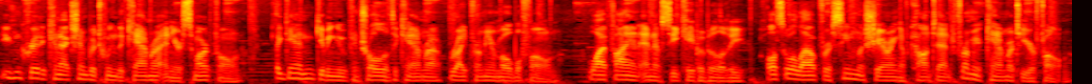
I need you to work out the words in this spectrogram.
you can create a connection between the camera and your smartphone, again giving you control of the camera right from your mobile phone. Wi-Fi and NFC capability also allow for seamless sharing of content from your camera to your phone.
